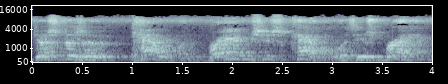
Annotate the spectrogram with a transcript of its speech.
Just as a cattleman brands his cattle with his brand,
